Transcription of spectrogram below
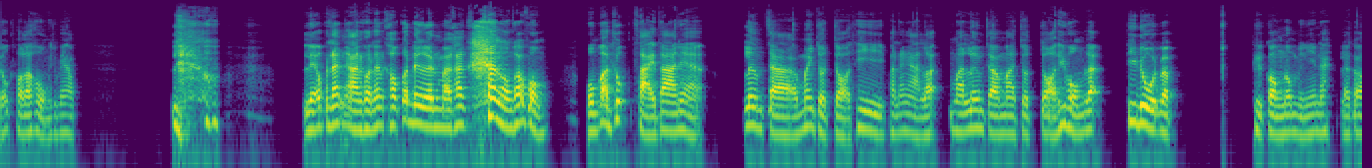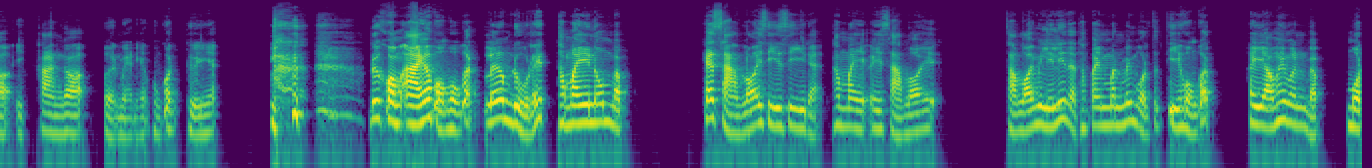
ยกทรโขงใช่ไหมครับ แล้ว แล้วพนักงานคนนั้นเขาก็เดินมาข้างๆของเขาผม ผมว่าทุกสายตาเนี่ย เริ่มจะไม่จดจ่อที่พนักงานและมาเริ่มจะมาจดจ่อที่ผมละที่ดูดแบบ ถือกล่องนมอย่างนี้นะแล้วก็อีกข้างก็เปิดแมสเนี่ยผมก็ถืออย่างเงี้ยด้วยความอายครับผมผมก็เริ่มดูดเอ้ยทำไมนมแบบ แค่สามร้อยซีซีเนี่ยทำไมไอ้สามร้อยสามร้อยมิลลิลิตรแต่ทำไมมันไม่หมดสักทีผมก็พยายามให้มันแบบหมด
